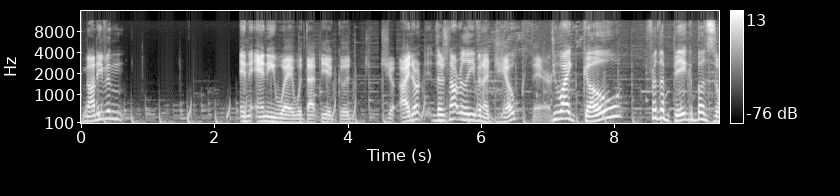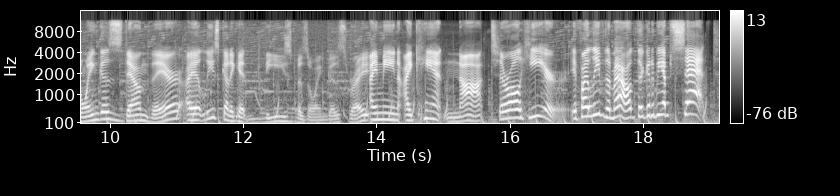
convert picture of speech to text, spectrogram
not even in any way would that be a good joke. I don't, there's not really even a joke there. Do I go for the big bazoingas down there? I at least gotta get these bazoingas, right? I mean, I can't not. They're all here. If I leave them out, they're gonna be upset.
